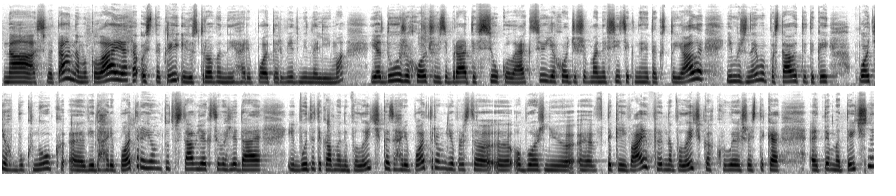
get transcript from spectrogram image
на свята на Миколая. Ось такий ілюстрований Гаррі Поттер від Міналіма. Я дуже хочу зібрати всю колекцію. Я хочу, щоб в мене всі ці книги так стояли, і між ними поставити такий потяг-букнук е, від Гаррі Поттера. Я вам тут вставлю, як це виглядає. І буде така в мене поличка з Гаррі Поттером. Я просто е, обожнюю е, в такий вайб на поличках, коли щось таке е, тематичне.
